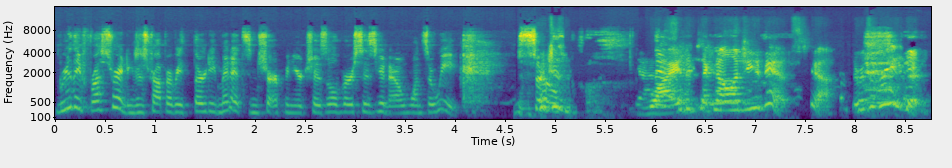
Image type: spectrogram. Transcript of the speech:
really frustrating to stop every 30 minutes and sharpen your chisel versus, you know, once a week. So why the technology advanced. Yeah, there was a reason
